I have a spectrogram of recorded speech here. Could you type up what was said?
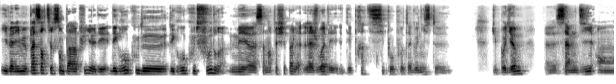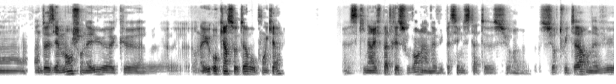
il valait mieux pas sortir son parapluie. Il y avait des, gros coups de foudre, mais euh, ça n'empêchait pas la, joie des, principaux protagonistes euh, du podium. Euh, samedi, en, deuxième manche, on a eu a eu aucun sauteur au point K. Ce qui n'arrive pas très souvent. Là, on a vu passer une stat sur, Twitter. On a vu,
